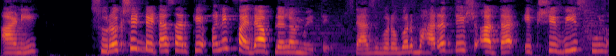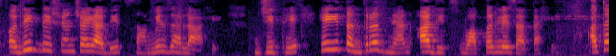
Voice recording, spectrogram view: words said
आणि सुरक्षित डेटासारखे अनेक फायदे आपल्याला मिळतील त्याचबरोबर भारत देश आता एकशे वीसहून अधिक देशांच्या यादीत सामील झाला आहे. जिथे हे तंत्रज्ञान आधीच वापरले जात आहे. आता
